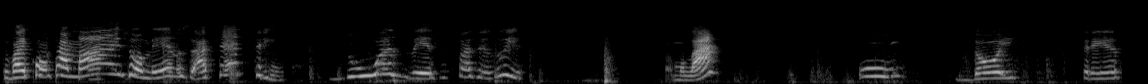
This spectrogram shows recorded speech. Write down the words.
tu vai contar mais ou menos até 30 duas vezes fazendo isso. Vamos lá? Um, dois, três,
